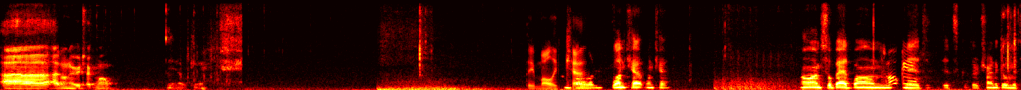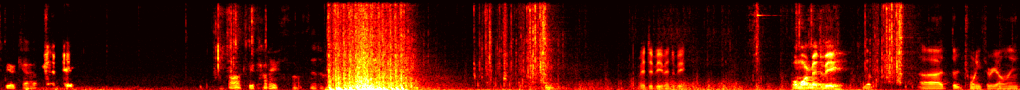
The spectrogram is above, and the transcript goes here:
Uh, I don't know what you're talking about. Yeah, okay. They molly cat. Oh, one cat, one cat. Oh, I'm so bad. Bomb Smoke it. mid. It's they're trying to go mid to be a cat. Fuck, dude, how did I fuck that up? Mid to be, mid to be. One more mid to be. Yep. Uh, they're 23 only.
